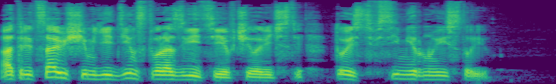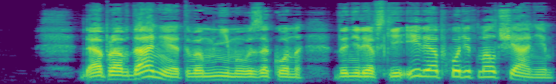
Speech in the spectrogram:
отрицающем единство развития в человечестве, то есть всемирную историю. Для оправдания этого мнимого закона Данилевский или обходит молчанием,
